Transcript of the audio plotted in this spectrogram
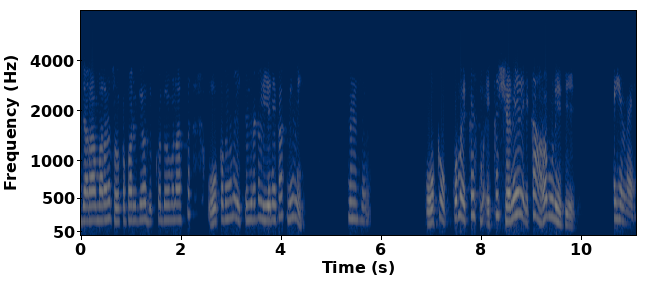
ජරා මරණ ශෝක පරිදේව දුක්ඛ දෝමනස්ස ඕක මෙහෙම එක විදිහට ලියන එකක් නෙමෙයි. ඕක ඔක්කොම එක එක ෂණේ එක අරමුණේ තියෙන්නේ එහෙමයි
